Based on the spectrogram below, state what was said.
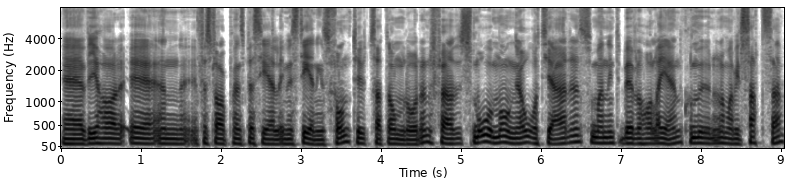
Eh, vi har eh, en förslag på en speciell investeringsfond till utsatta områden för små, många åtgärder som man inte behöver hålla igen kommunerna om man vill satsa.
